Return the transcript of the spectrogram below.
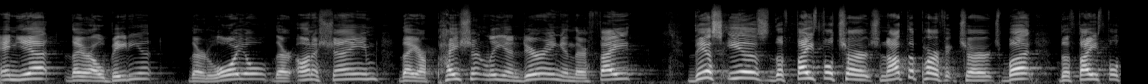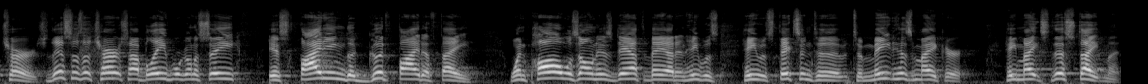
and yet they are obedient they're loyal, they're unashamed, they are patiently enduring in their faith. This is the faithful church, not the perfect church, but the faithful church. This is a church I believe we're going to see is fighting the good fight of faith. When Paul was on his deathbed and he was, he was fixing to, to meet his Maker, he makes this statement.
